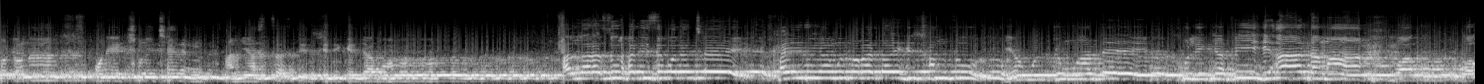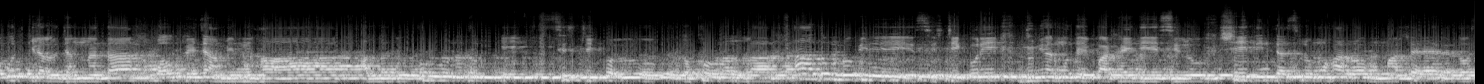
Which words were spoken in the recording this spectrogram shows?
ঘটনা অনেক শুনেছেন আমি আস্তে আস্তে সেদিকে যাব। আল্লাহ রাসূল হাদিসে বলেছে খাইরু ইয়ামুল ওয়ালাদাইহি শামসু ইয়ামুল জুমআতে খুলিকা ফীহি আদামা ওয়া ওয়া উদখিলাল জান্নাতা ওয়া উখরিজা মিনহা। আল্লাহ যখন আদমকে সৃষ্টি তখন আল্লাহ আদম নবীরে সৃষ্টি করে দুনিয়ার মধ্যে পাঠাই দিয়েছিল। সেই দিনটা ছিল মুহাররম মাসের দশ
